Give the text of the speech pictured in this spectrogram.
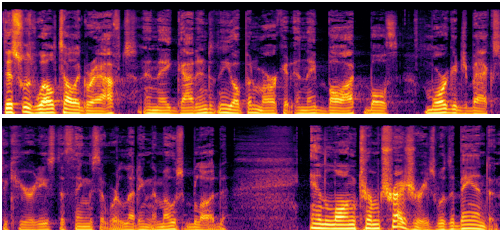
This was well telegraphed, and they got into the open market and they bought both mortgage backed securities, the things that were letting the most blood, and long term treasuries with abandon.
